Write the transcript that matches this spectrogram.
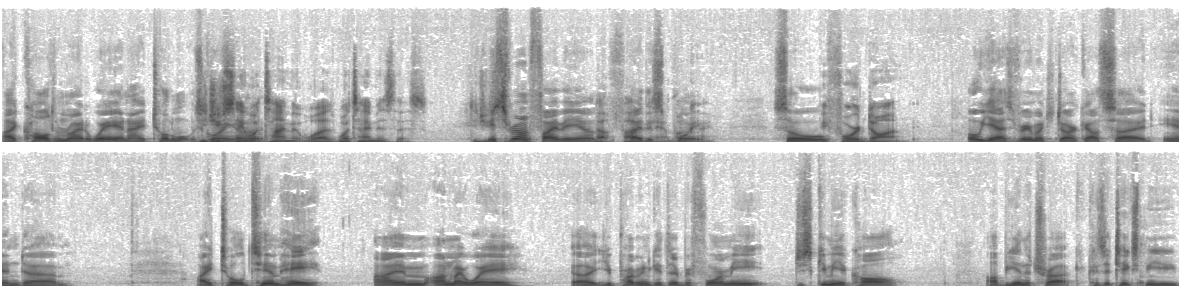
I called him right away and I told him what was Did you say on. what time it was? What time is this? Did you? It's say? around 5 a.m. About 5 by this point. okay. So, before dawn. oh yeah, it's very much dark outside, and um, I told Tim, "Hey, I'm on my way. Uh, you're probably gonna get there before me. Just give me a call. I'll be in the truck because it takes me."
